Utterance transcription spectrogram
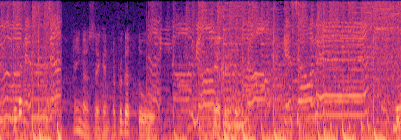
偶然じゃ Hang on a second. I forgot to. Hang on a second, There.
